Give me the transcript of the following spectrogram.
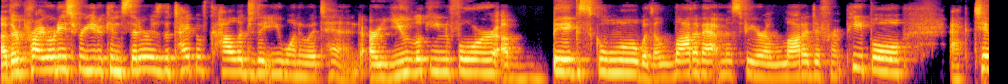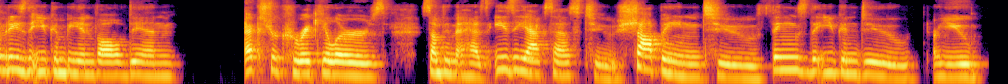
Other priorities for you to consider is the type of college that you want to attend. Are you looking for a big school with a lot of atmosphere, a lot of different people, activities that you can be involved in, extracurriculars, something that has easy access to shopping, to things that you can do? Are you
